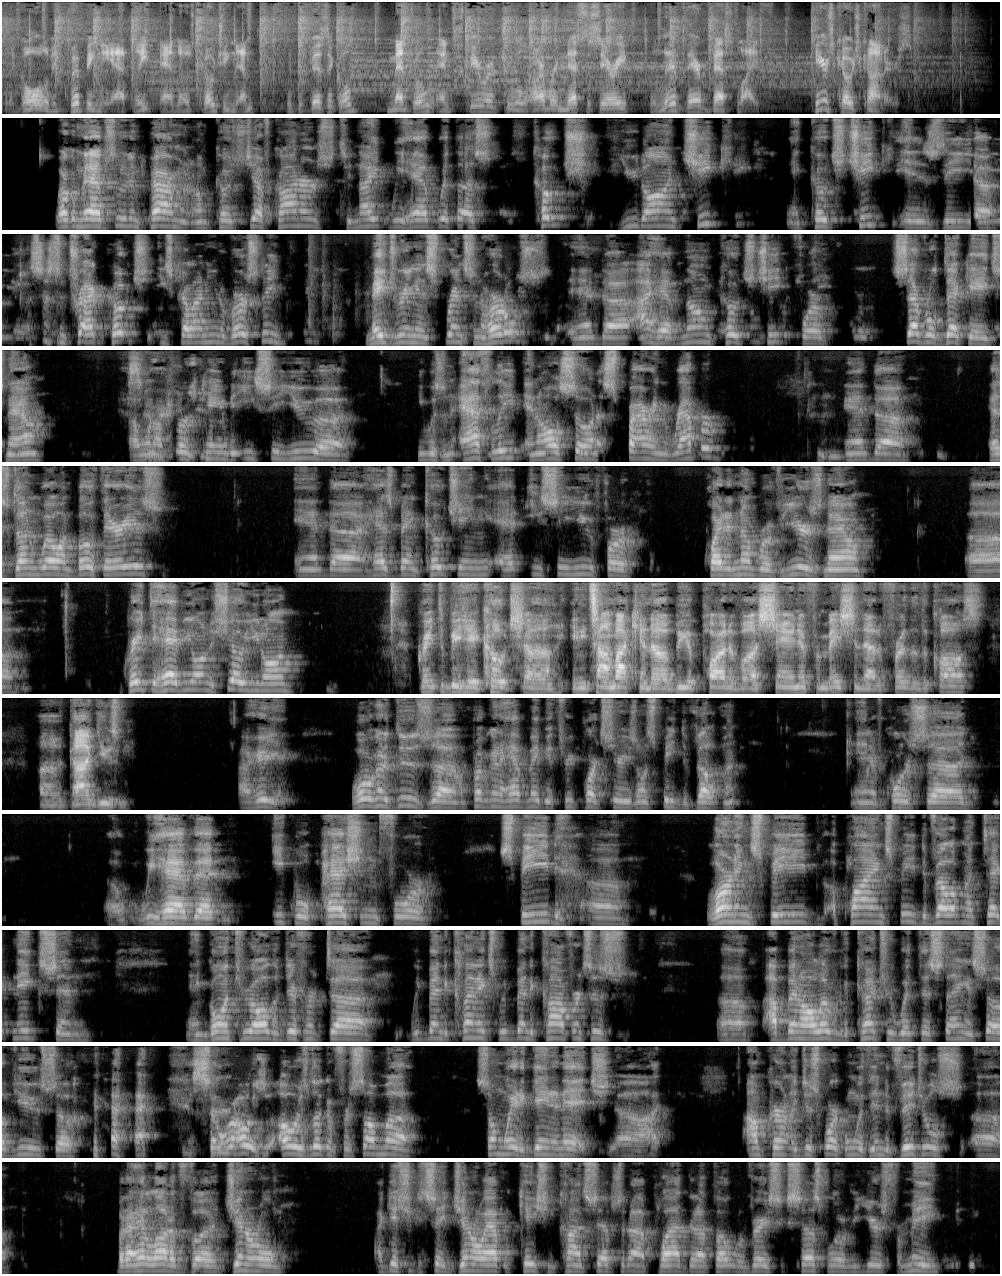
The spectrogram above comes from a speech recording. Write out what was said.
with the goal of equipping the athlete and those coaching them with the physical, mental, and spiritual armor necessary to live their best life. Here's Coach Connors. Welcome to Absolute Empowerment. I'm Coach Jeff Connors. Tonight we have with us Coach Udon Cheek. And Coach Cheek is the uh, assistant track coach at East Carolina University, majoring in sprints and hurdles. And uh, I have known Coach Cheek for several decades now. Uh, when I first came to ECU, uh, he was an athlete and also an aspiring rapper. Mm-hmm. And uh, has done well in both areas and uh, has been coaching at ECU for quite a number of years now. Uh, great to have you on the show, Udon. Great to be here, Coach. Uh, anytime I can uh, be a part of uh, sharing information that'll further the cause, uh, God use me. I hear you. What we're going to do is I'm probably going to have maybe a three part series on speed development. And of course, uh, we have that equal passion for speed, uh, learning speed, applying speed development techniques, and and going through all the different. Uh, we've been to clinics, we've been to conferences. Uh, I've been all over the country with this thing, and so have you. So, yes, so we're always always looking for some uh, some way to gain an edge. Uh, I, am currently just working with individuals but I had a lot of uh, general, I guess you could say, general application concepts that I applied that I thought were very successful over the years for me.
